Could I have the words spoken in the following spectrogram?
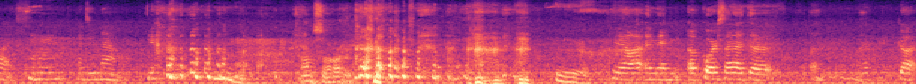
life. Mhm. I do now. Yeah. I'm sorry. Yeah, yeah, and then of course I had the, uh, I got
